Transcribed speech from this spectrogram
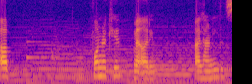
आप फ़ोन रखिए मैं आ रही हूँ आई हैंडल दिस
